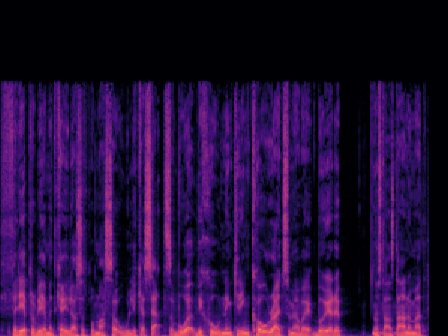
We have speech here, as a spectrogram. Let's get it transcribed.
För det problemet kan ju lösas på massa olika sätt. Så vår visionen kring co-write som jag började någonstans, det handlar om att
